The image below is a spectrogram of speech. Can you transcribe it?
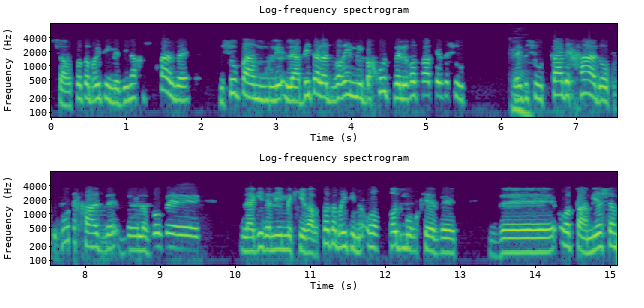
שארצות הברית היא מדינה חשובה, זה, זה שוב פעם להביט על הדברים מבחוץ ולראות רק איזשהו, כן. איזשהו צד אחד או כיוון אחד ולבוא ולהגיד, אני מכיר, ארצות הברית היא מאוד, מאוד מורכבת, ועוד פעם, יש שם,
